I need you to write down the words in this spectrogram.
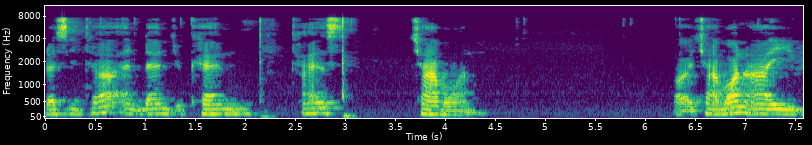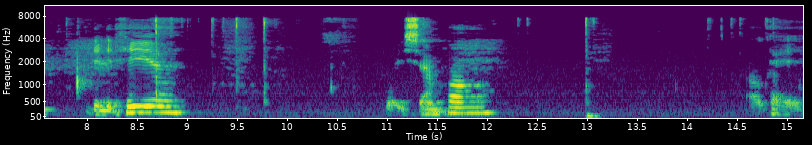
press enter and then you can test char1 or char1 I delete here. For example okay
